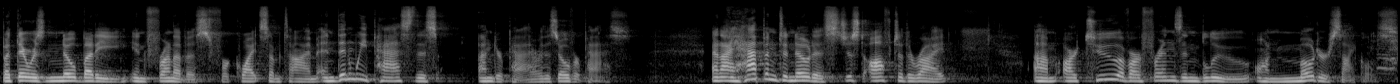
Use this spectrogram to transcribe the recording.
but there was nobody in front of us for quite some time. And then we passed this underpass or this overpass. And I happened to notice just off to the right um, are two of our friends in blue on motorcycles,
